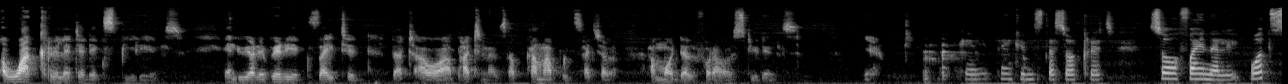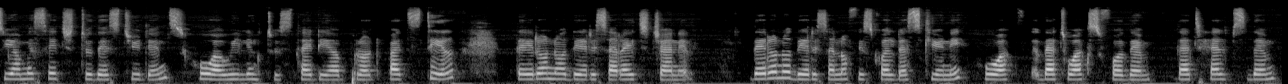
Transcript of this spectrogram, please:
a work-related experience. And we are very excited that our partners have come up with such a, a model for our students. Yeah. Okay, thank you, Mr. Socrates. So finally, what's your message to the students who are willing to study abroad but still they don't know there is a right channel? They don't know there is an office called AskUni who work, that works for them, that helps them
